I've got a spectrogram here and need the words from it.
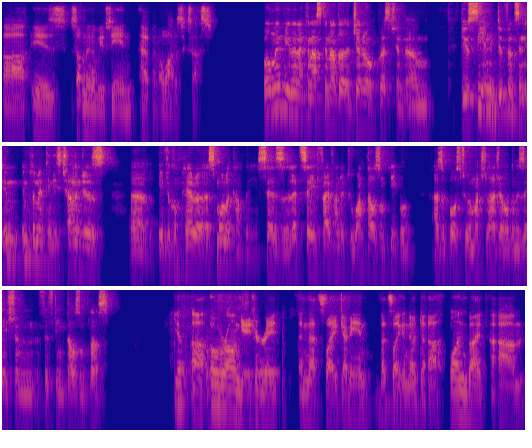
uh, is something that we've seen have a lot of success. Well, maybe then I can ask another general question. Um, do you see any difference in Im- implementing these challenges uh, if you compare a, a, smaller company, says, let's say 500 to 1,000 people, as opposed to a much larger organization, 15,000 plus? Yep. Uh, overall engagement rate, and that's like, I mean, that's like a no duh one, but um,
